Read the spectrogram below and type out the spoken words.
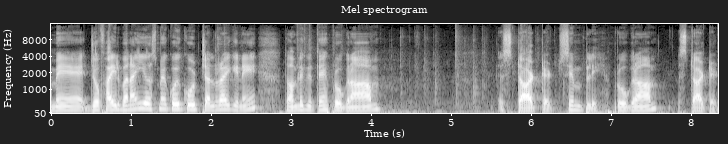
में जो फ़ाइल बनाई है, उसमें कोई कोड चल रहा है कि नहीं। तो हम लिख देते हैं program started simply program started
